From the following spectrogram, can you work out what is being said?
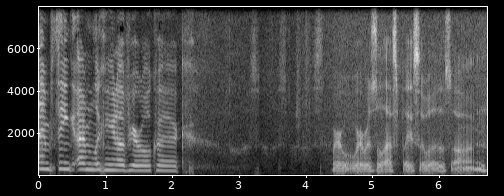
I'm think I'm looking it up here real quick. Where where was the last place it was on?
